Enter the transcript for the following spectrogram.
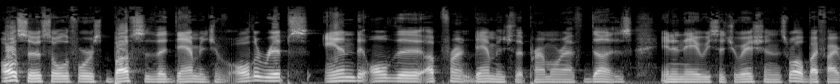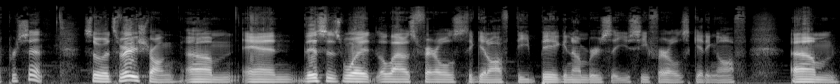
Also, Solar Force buffs the damage of all the rips and all the upfront damage that Primal Wrath does in an AoE situation as well by 5%. So it's very strong. Um, and this is what allows Ferals to get off the big numbers that you see Ferals getting off. Um,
